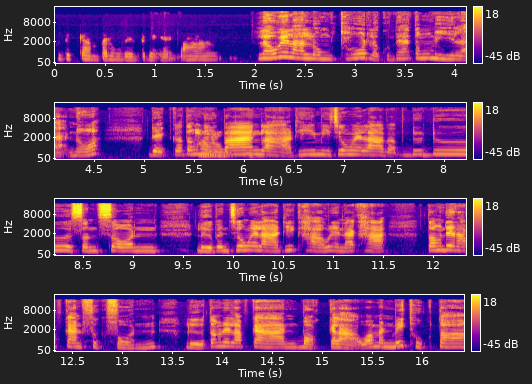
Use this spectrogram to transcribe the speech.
พฤติกรรมไปโรงเรียนเป็นยังไงบ้าง แล้วเวลาลงโทษเหรอคุณแม่ต้องมีแหละเนาะเด็กก็ต้องมีบ้างล่ะที่มีช่วงเวลาแบบดื้อๆซนๆหรือเป็นช่วงเวลาที่เขาเนี่ยนะคะ ต้องได้รับการฝึกฝน หรือต้องได้รับการบอกกล่าวว่ามันไม่ถูกต้อง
